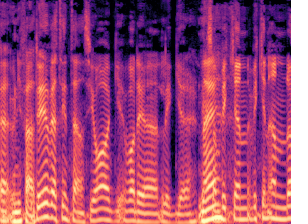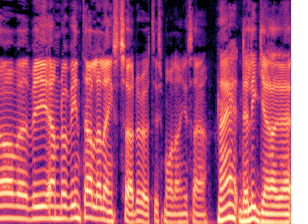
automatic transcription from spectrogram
Eh, ungefär. Det vet inte ens jag var det ligger. Liksom, Nej. vilken, vilken ända av, vi är, ändå, vi är inte alla längst söderut i Småland gissar jag. Nej, det ligger eh,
